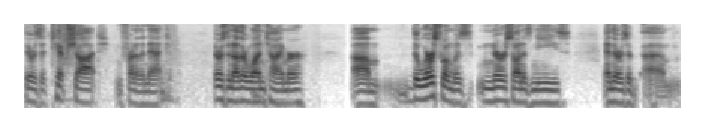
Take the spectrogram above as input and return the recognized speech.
there was a tip shot in front of the net. There was another one timer. Um, the worst one was Nurse on his knees, and there was a um,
